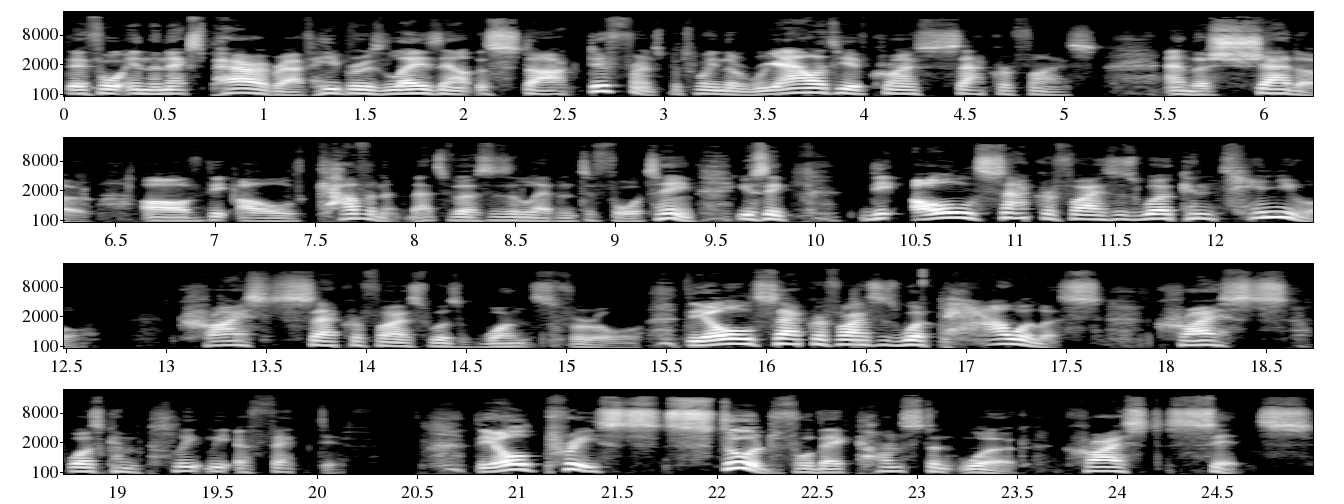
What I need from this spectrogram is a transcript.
Therefore, in the next paragraph, Hebrews lays out the stark difference between the reality of Christ's sacrifice and the shadow of the old covenant. That's verses 11 to 14. You see, the old sacrifices were continual. Christ's sacrifice was once for all. The old sacrifices were powerless. Christ's was completely effective. The old priests stood for their constant work. Christ sits,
